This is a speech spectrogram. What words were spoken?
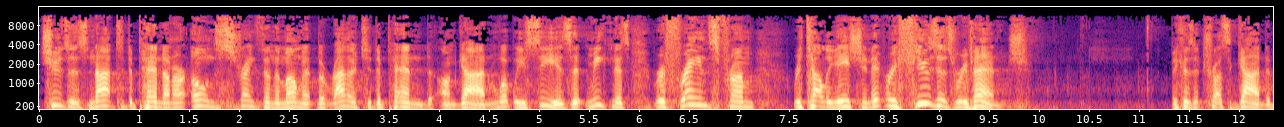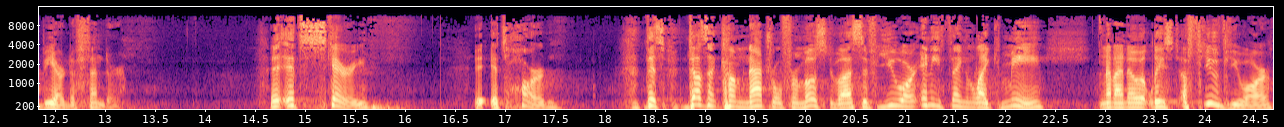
chooses not to depend on our own strength in the moment, but rather to depend on God. And what we see is that meekness refrains from retaliation. It refuses revenge because it trusts God to be our defender. It's scary. It's hard. This doesn't come natural for most of us. If you are anything like me, and I know at least a few of you are,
